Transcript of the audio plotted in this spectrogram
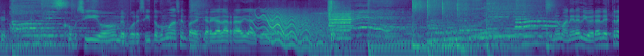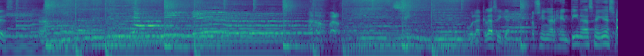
¿Cómo? ¿Cómo sí, hombre, pobrecito? ¿Cómo hacen para descargar la rabia de que Una manera de liberar el estrés. Ah. Ah. O la clásica. Pero si en Argentina hacen eso.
